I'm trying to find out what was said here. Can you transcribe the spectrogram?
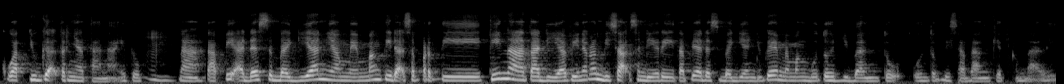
kuat juga ternyata nah itu hmm. nah tapi ada sebagian yang memang tidak seperti Vina tadi ya Vina kan bisa sendiri tapi ada sebagian juga yang memang butuh dibantu untuk bisa bangkit kembali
